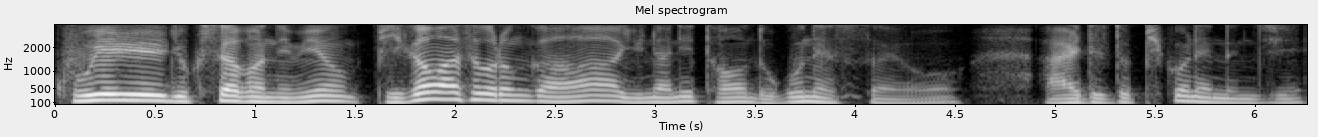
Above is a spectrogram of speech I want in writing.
9164번님이요. 비가 와서 그런가 유난히 더 노곤했어요. 아이들도 피곤했는지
